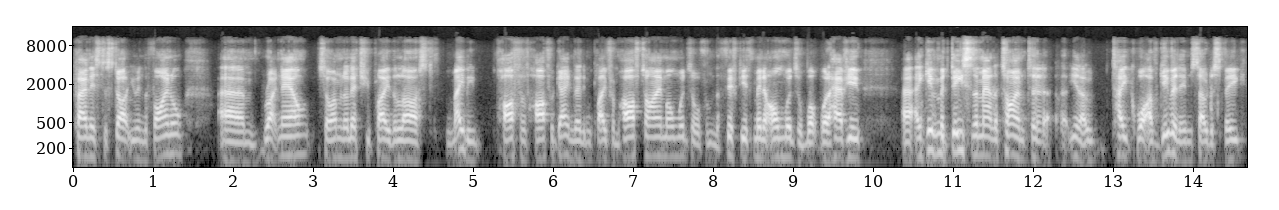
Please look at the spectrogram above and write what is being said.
plan is to start you in the final um, right now. So I'm going to let you play the last maybe half of half a game. Let him play from half time onwards or from the 50th minute onwards or what, what have you. Uh, and give him a decent amount of time to, you know, take what I've given him, so to speak,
